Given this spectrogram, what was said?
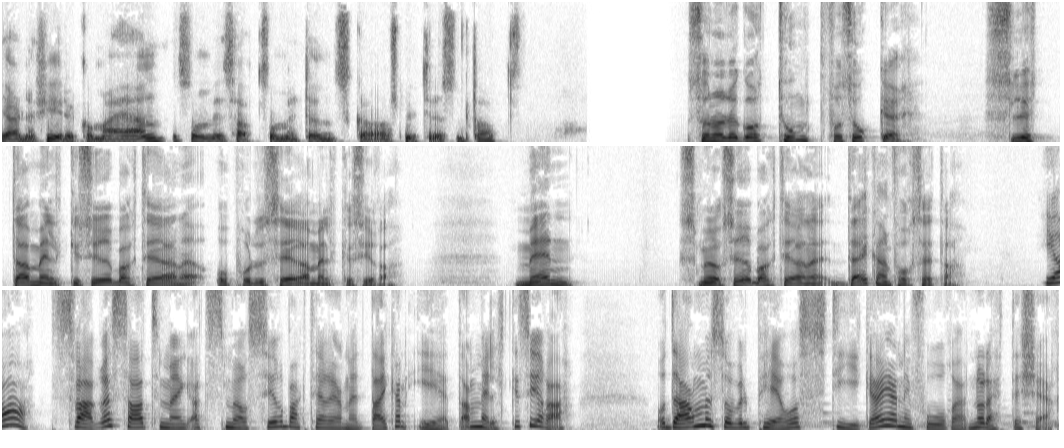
gjerne 4,1, som vi setter som et ønska sluttresultat. Så når det går tomt for sukker, slutter melkesyrebakteriene å produsere melkesyre. Men smørsyrebakteriene de kan fortsette. Ja, Sverre sa til meg at smørsyrebakteriene de kan ete melkesyre. Og dermed så vil pH stige igjen i fôret når dette skjer.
